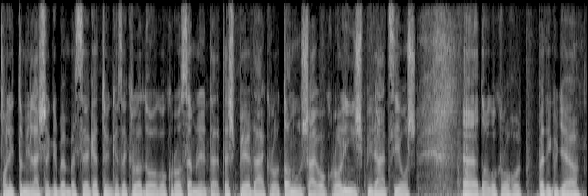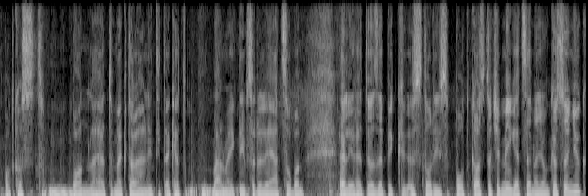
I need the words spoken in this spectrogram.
hol itt a millás reggelben beszélgetünk ezekről a dolgokról, szemléltetes példákról, tanulságokról, inspirációs dolgokról, hol pedig ugye a podcastban lehet megtalálni titeket, bármelyik népszerű lejátszóban elérhető az Epic Stories podcast, úgyhogy még egyszer nagyon köszönjük,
